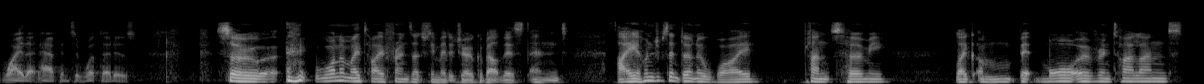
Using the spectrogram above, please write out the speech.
why that happens and what that is. So, one of my Thai friends actually made a joke about this, and I 100% don't know why plants hermies like a bit more over in Thailand.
